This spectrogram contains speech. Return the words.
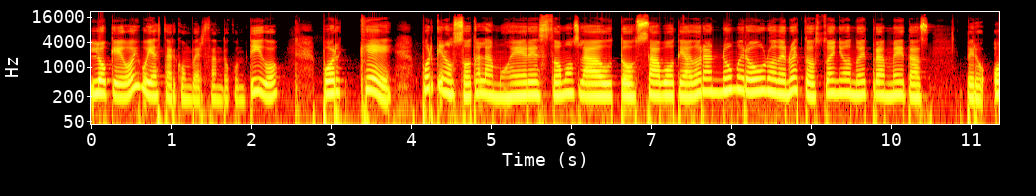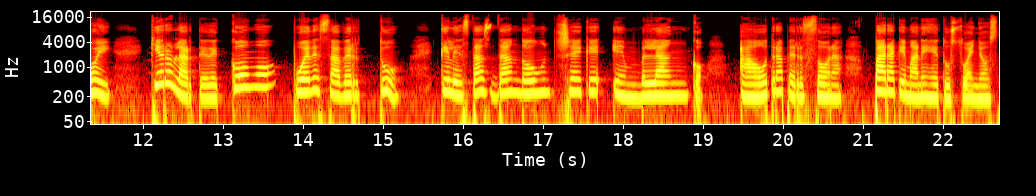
lo que hoy voy a estar conversando contigo. ¿Por qué? Porque nosotras las mujeres somos la autosaboteadora número uno de nuestros sueños, nuestras metas. Pero hoy quiero hablarte de cómo puedes saber tú que le estás dando un cheque en blanco a otra persona para que maneje tus sueños.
